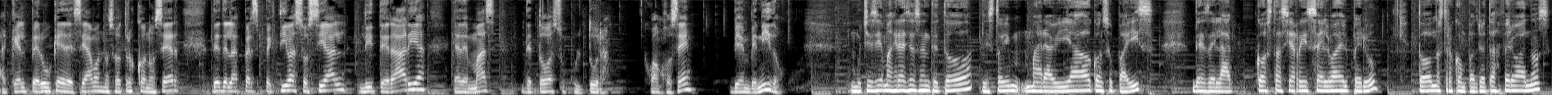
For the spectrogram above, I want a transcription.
aquel Perú que deseamos nosotros conocer desde la perspectiva social, literaria y además de toda su cultura. Juan José, bienvenido. Muchísimas gracias ante todo. Estoy maravillado con su país, desde la costa sierra y selva del Perú. Todos nuestros compatriotas peruanos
